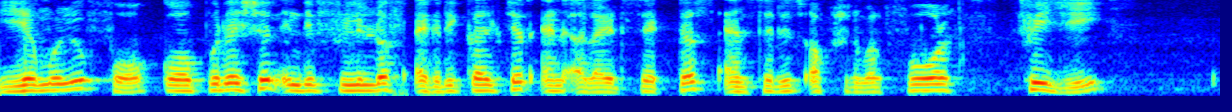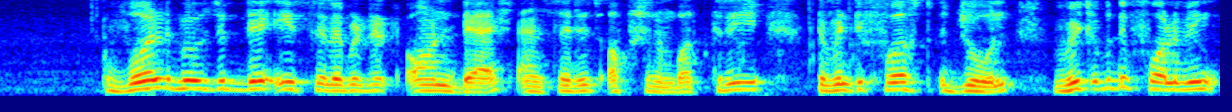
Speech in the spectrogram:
MOU for cooperation in the field of agriculture and allied sectors? Answer is option number 4 Fiji. World Music Day is celebrated on Dash and series option number 3, 21st June. Which of the following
